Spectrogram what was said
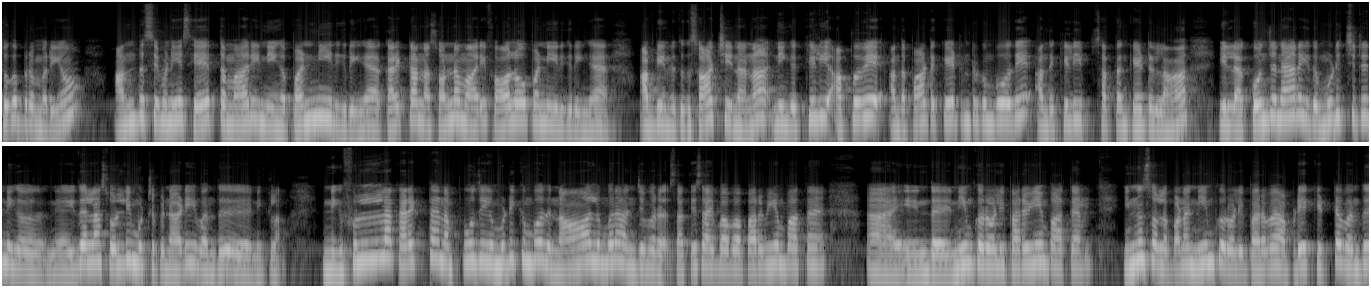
சுகபிரமரையும் அந்த சிவனையும் சேர்த்த மாதிரி நீங்கள் பண்ணியிருக்கிறீங்க. கரெக்டாக நான் சொன்ன மாதிரி ஃபாலோ பண்ணியிருக்கிறீங்க. அப்படின்றதுக்கு சாட்சி என்னென்னா நீங்கள் கிளி அப்போவே அந்த பாட்டை கேட்டுருக்கும் போதே அந்த கிளி சத்தம் கேட்டுடலாம். இல்லை கொஞ்ச நேரம் இதை முடிச்சுட்டு நீங்கள் இதெல்லாம் சொல்லி முடிச்ச பின்னாடி வந்து நிற்கலாம் இன்றைக்கி ஃபுல்லாக கரெக்டாக நான் பூஜையை முடிக்கும்போது நாலு முறை அஞ்சு முறை சத்யசாய்பாபா பறவையும் பார்த்தேன். இந்த நீம் கரோலி பறவையும் பார்த்தேன். இன்னும் சொல்லப்போனால் நீம் கரோலி பறவை அப்படியே கிட்ட வந்து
